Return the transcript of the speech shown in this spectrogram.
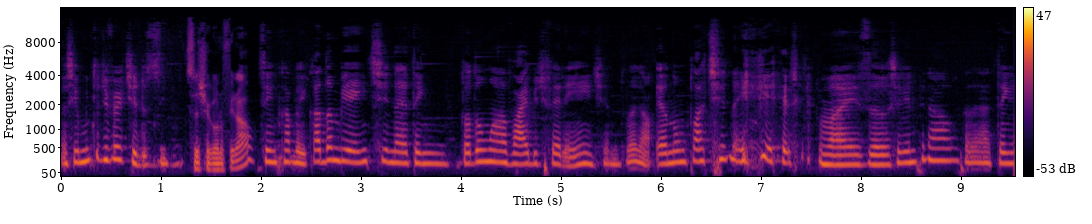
Eu achei muito divertido, sim. Você chegou no final? Sim, acabei. Cada ambiente, né, tem toda uma vibe diferente, é muito legal. Eu não platinei ele, mas eu cheguei no final. Tem,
